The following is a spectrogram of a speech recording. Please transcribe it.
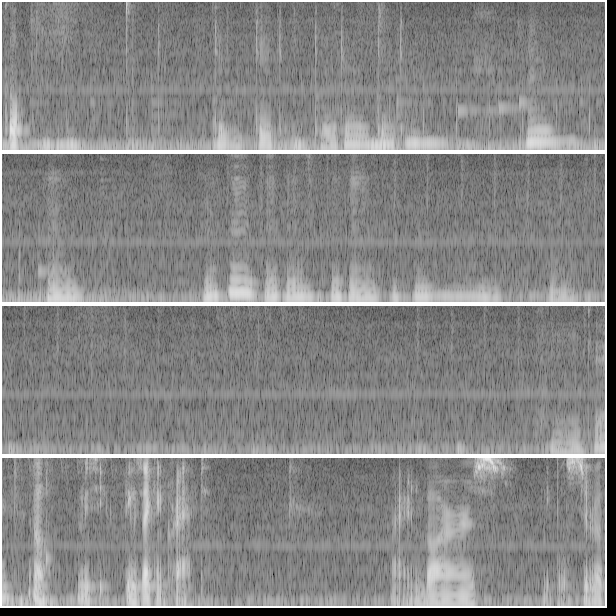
Cool. Do, do, do, do, do, do. Hmm. Hmm. Hmm. Hmm. Hmm. Hmm. Okay. Oh, let me see. Things I can craft. Iron bars, maple syrup.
